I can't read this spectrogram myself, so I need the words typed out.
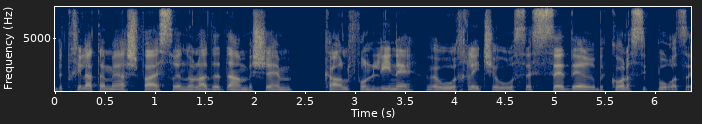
בתחילת המאה ה-17 נולד אדם בשם קרל פון לינה, והוא החליט שהוא עושה סדר בכל הסיפור הזה.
